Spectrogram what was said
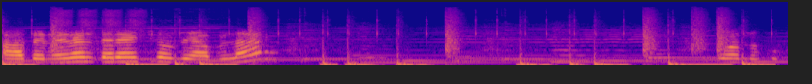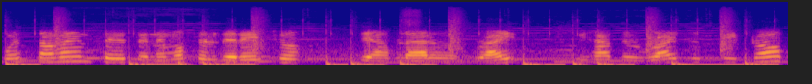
a tener el derecho de hablar cuando supuestamente tenemos el derecho de hablar, right? We have the right to speak up,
